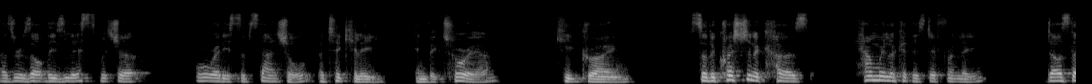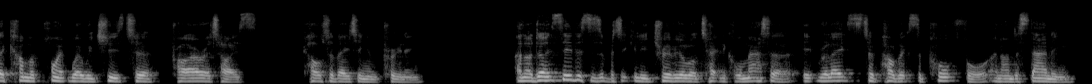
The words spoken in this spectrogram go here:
As a result, these lists, which are already substantial, particularly in Victoria, keep growing. So the question occurs, can we look at this differently? Does there come a point where we choose to prioritize cultivating and pruning? And I don't see this as a particularly trivial or technical matter. It relates to public support for and understanding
